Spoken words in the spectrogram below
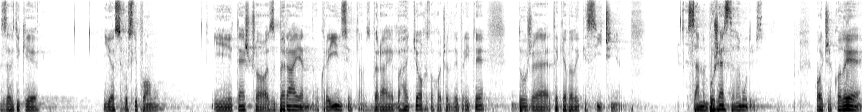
завдяки Йосифу Сліпому. І те, що збирає українців, там, збирає багатьох, хто хоче туди прийти, дуже таке велике свідчення. Саме божественна мудрість. Отже, коли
